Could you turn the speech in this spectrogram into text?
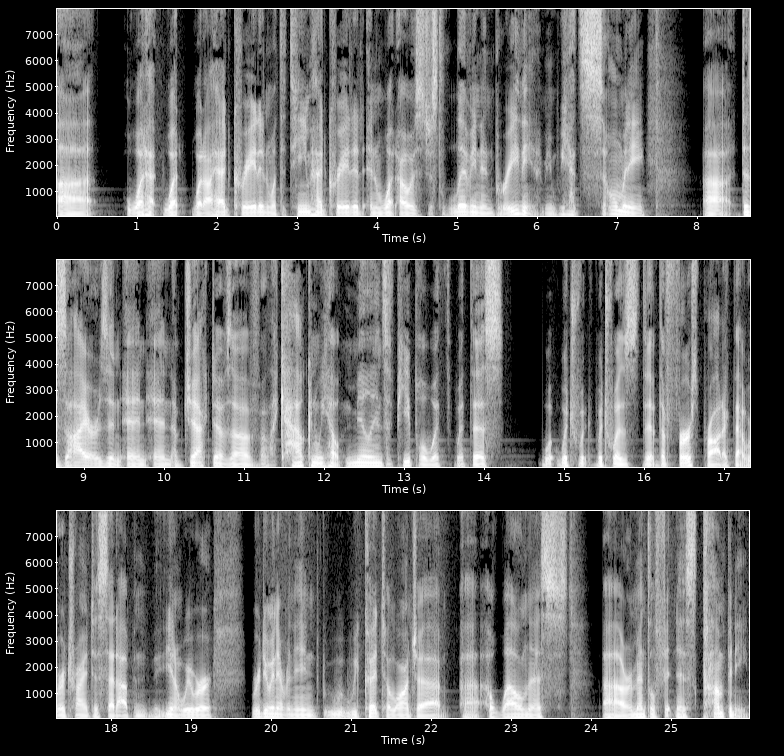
uh, what ha- what what I had created and what the team had created and what I was just living and breathing. I mean, we had so many uh, desires and and and objectives of like how can we help millions of people with with this which which was the the first product that we are trying to set up and you know we were we are doing everything we could to launch a a, a wellness uh, or a mental fitness company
